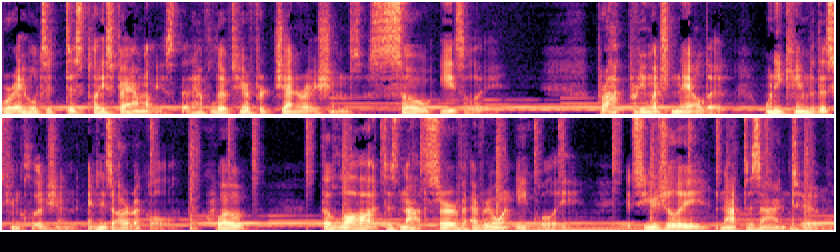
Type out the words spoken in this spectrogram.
were able to displace families that have lived here for generations so easily. Brock pretty much nailed it when he came to this conclusion in his article. Quote, the law does not serve everyone equally. It's usually not designed to.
